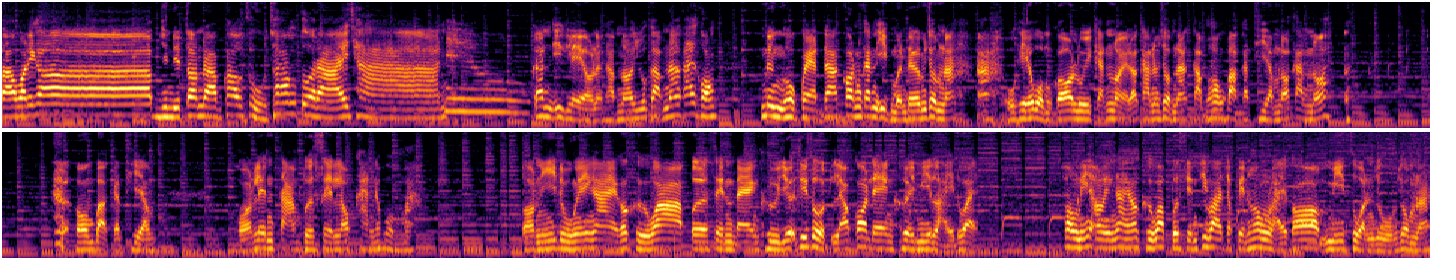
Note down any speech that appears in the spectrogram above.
สวัสดีครับ ยินดีต้อนรับเข้าสู่ช่องตัวร้ายชาแนลกันอีกแล้วนะครับเนาะอยู่กับหน้าค่ายของ 168ดากอนกันอีกเหมือนเดิมผู้ชมนะอะโอเคผมก็ลุยกันหน่อยแล้วกันผู้ชมนะกับห้องบักกระเทียมแล้วกันเนาะห้องบักกระเทียม ขอเล่นตามเปอร์เซ็นต์แล้วกันนะผมมาตอนนี้ดูง่าย ๆ ก็คือว่าเปอร์เซ็นต์แดงคือเยอะที่สุด แล้วก็แดงเคยมีไหลด้วย ห้องนี้เอาง่ายๆก็คือว่าเปอร์เซ็นต์ที่ว่าจะเป็นห้องไหลก็มีส่วนอยู่ผู้ชมนะ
